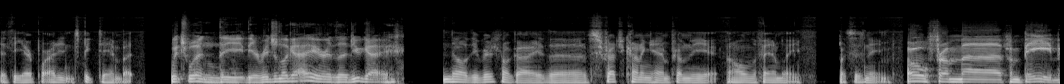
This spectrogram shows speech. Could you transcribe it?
at the airport. I didn't speak to him, but Which one, the the original guy or the new guy? no, the original guy, the Stretch Cunningham from the All in the Family. What's his name? oh, from uh, from Babe.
